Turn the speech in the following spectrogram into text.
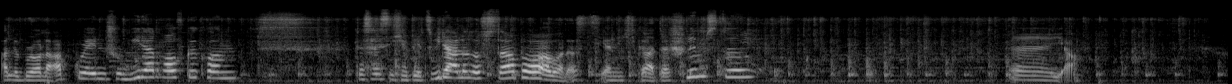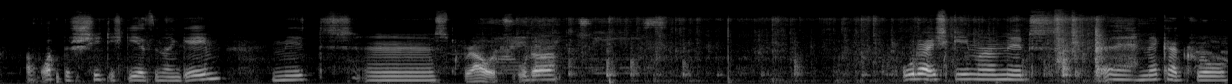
Alle Brawler upgraden. Schon wieder drauf gekommen. Das heißt, ich habe jetzt wieder alles auf Star Power, aber das ist ja nicht gerade das Schlimmste. Äh, ja. Oh, what the shit. Ich gehe jetzt in ein Game mit äh, Sprout, oder? Oder ich gehe mal mit äh, Mecha Crow.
